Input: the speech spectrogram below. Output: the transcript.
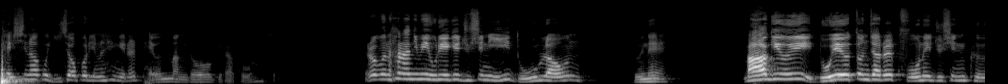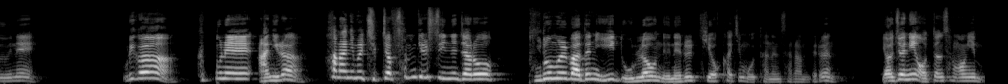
배신하고 잊어버리는 행위를 배은망덕이라고 하죠. 여러분, 하나님이 우리에게 주신 이 놀라운 은혜, 마귀의 노예였던 자를 구원해 주신 그 은혜, 우리가 그뿐에 아니라 하나님을 직접 섬길 수 있는 자로 부름을 받은 이 놀라운 은혜를 기억하지 못하는 사람들은 여전히 어떤 상황에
